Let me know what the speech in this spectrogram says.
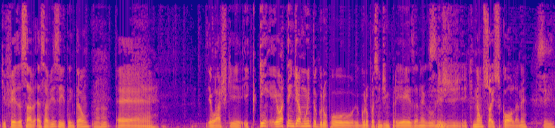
que fez essa, essa visita. Então, uhum. é, eu acho que e quem, eu atendia muito grupo grupo assim de empresa né de, de, que não só escola né sim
